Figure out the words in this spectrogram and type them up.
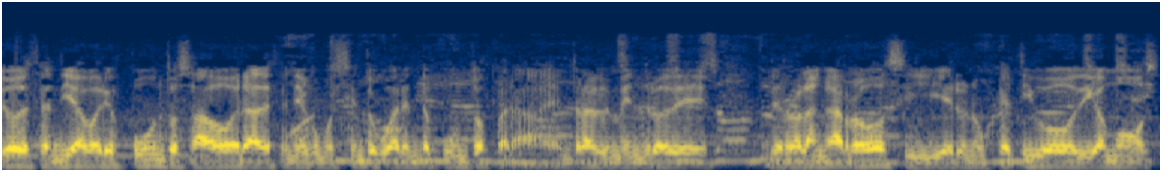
Yo defendía varios puntos ahora, defendía como 140 puntos para entrar al main draw de, de Roland Garros y era un objetivo, digamos,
